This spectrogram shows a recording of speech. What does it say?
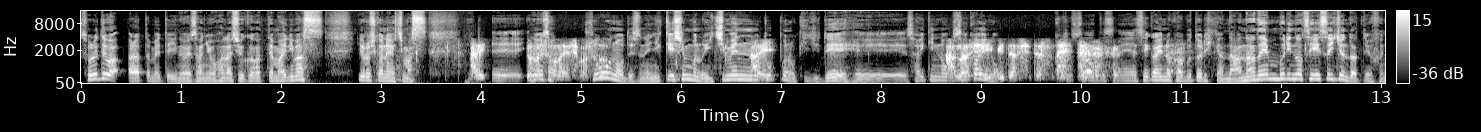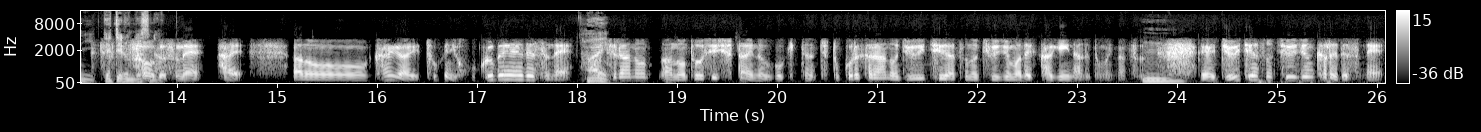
それでは改めて井上さんにお話を伺ってまいります。よろしくお願いします。はい。えー、井上さん、今日のですね、日経新聞の一面のトップの記事で、はい、えー、最近の世界の、ね、世界の株取引が7年ぶりの低水準だというふうに出てるんですが。そうですね。はい。あの海外、特に北米ですね、はい、こちらのあの投資主体の動きっていうのは、ちょっとこれからあの11月の中旬まで鍵になると思います、うん、えー、11月の中旬からですね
